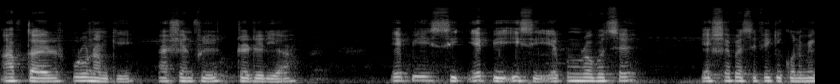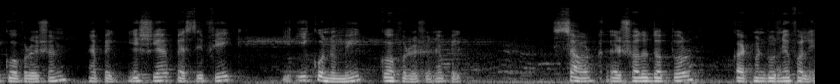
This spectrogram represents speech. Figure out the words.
আফতায়ের পুরো নাম কি? Asian free trade area APC APEC এর পুনরাব হচ্ছে Asia Pacific economic cooperation APEC Asia Pacific economic cooperation APEC SAARC এর সদর দপ্তর কাঠমান্ডু নেপালে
